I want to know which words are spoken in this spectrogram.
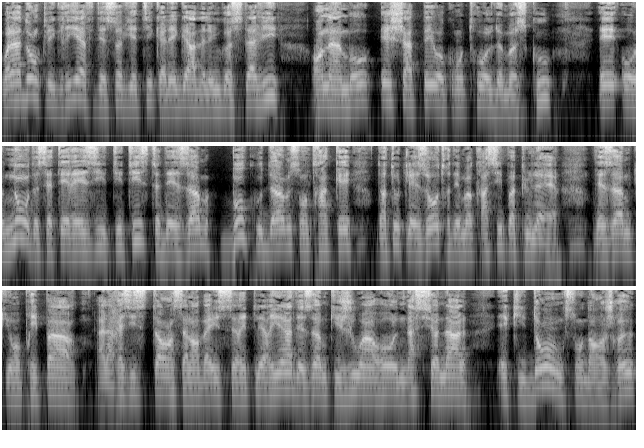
Voilà donc les griefs des soviétiques à l'égard de la Yougoslavie, en un mot, échapper au contrôle de Moscou, et au nom de cette hérésie titiste, des hommes, beaucoup d'hommes sont traqués dans toutes les autres démocraties populaires. Des hommes qui ont pris part à la résistance à l'envahisseur hitlérien, des hommes qui jouent un rôle national et qui donc sont dangereux,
